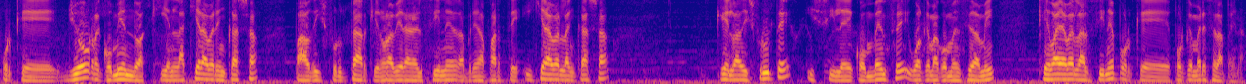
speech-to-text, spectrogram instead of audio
porque yo recomiendo a quien la quiera ver en casa, para disfrutar, quien no la viera en el cine, la primera parte, y quiera verla en casa, que la disfrute y si le convence, igual que me ha convencido a mí, que vaya a verla al cine porque, porque merece la pena.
